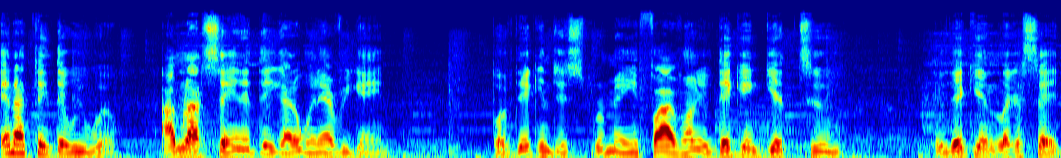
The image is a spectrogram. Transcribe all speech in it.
And I think that we will. I'm not saying that they got to win every game, but if they can just remain 500, if they can get to if they can, like I said,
